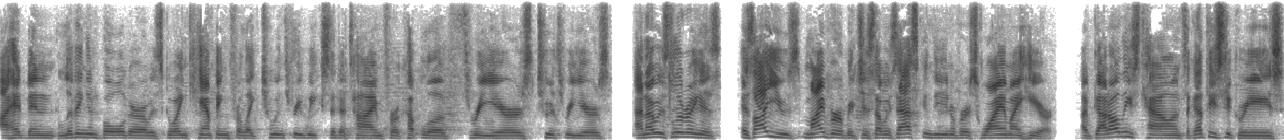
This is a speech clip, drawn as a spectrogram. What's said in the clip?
I had been living in Boulder. I was going camping for like two and three weeks at a time for a couple of three years, two or three years. And I was literally, as, as I use my verbiage, is I was asking the universe, why am I here? I've got all these talents, I got these degrees,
